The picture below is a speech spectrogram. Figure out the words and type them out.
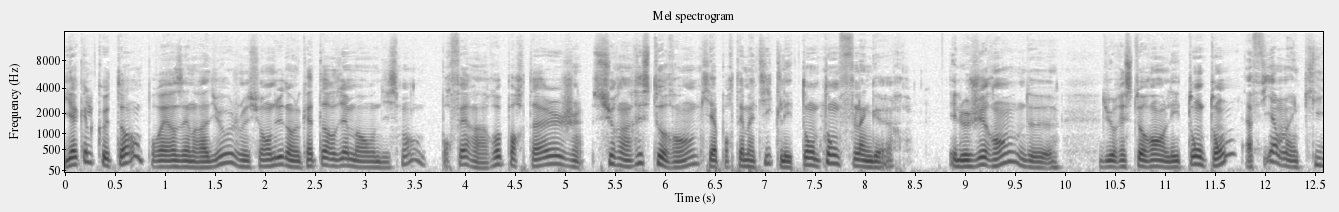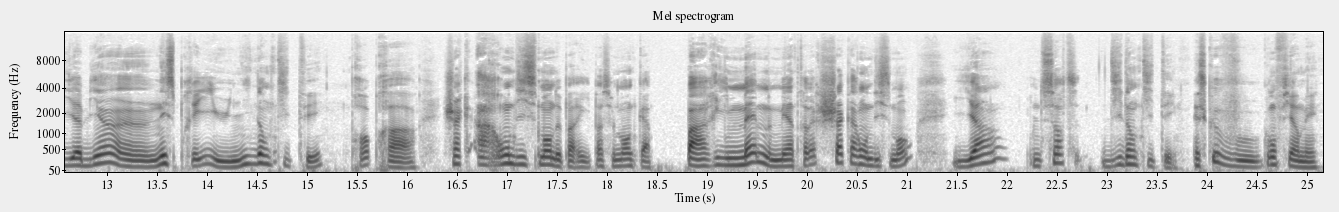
Il y a quelque temps, pour RZN Radio, je me suis rendu dans le 14e arrondissement pour faire un reportage sur un restaurant qui a pour thématique les tontons flingueurs. Et le gérant du restaurant Les Tontons affirme qu'il y a bien un esprit, une identité propre à chaque arrondissement de Paris. Pas seulement qu'à Paris même, mais à travers chaque arrondissement, il y a une sorte d'identité. Est-ce que vous confirmez?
